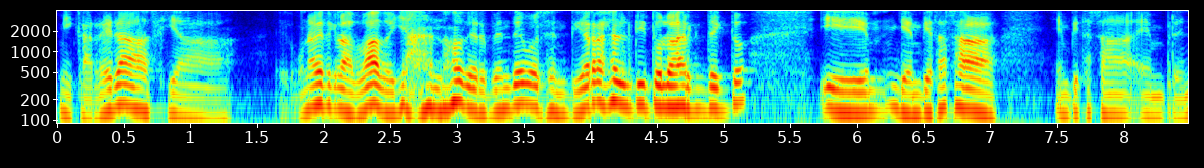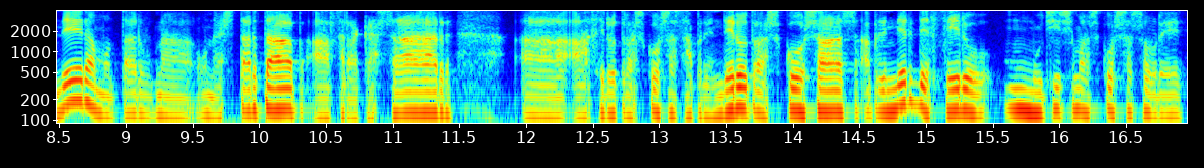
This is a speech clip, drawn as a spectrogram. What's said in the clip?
mi carrera hacia una vez graduado ya, ¿no? De repente pues entierras el título de arquitecto y, y empiezas a empiezas a emprender, a montar una, una startup, a fracasar, a, hacer otras cosas, a aprender otras cosas, aprender de cero muchísimas cosas sobre,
